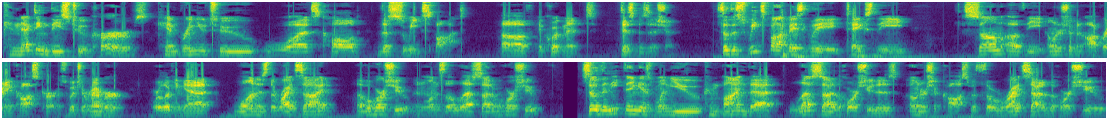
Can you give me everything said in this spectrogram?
connecting these two curves can bring you to what's called the sweet spot of equipment disposition. So the sweet spot basically takes the sum of the ownership and operating cost curves, which remember, we're looking at one is the right side, of a horseshoe and one's the left side of a horseshoe. So the neat thing is when you combine that left side of the horseshoe that is ownership cost with the right side of the horseshoe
